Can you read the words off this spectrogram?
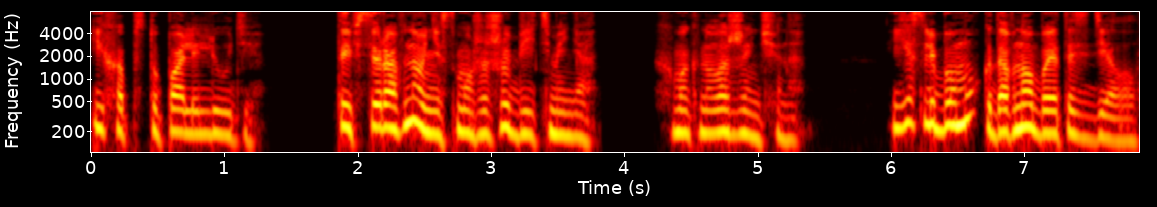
их обступали люди. «Ты все равно не сможешь убить меня», — хмыкнула женщина. «Если бы мог, давно бы это сделал.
